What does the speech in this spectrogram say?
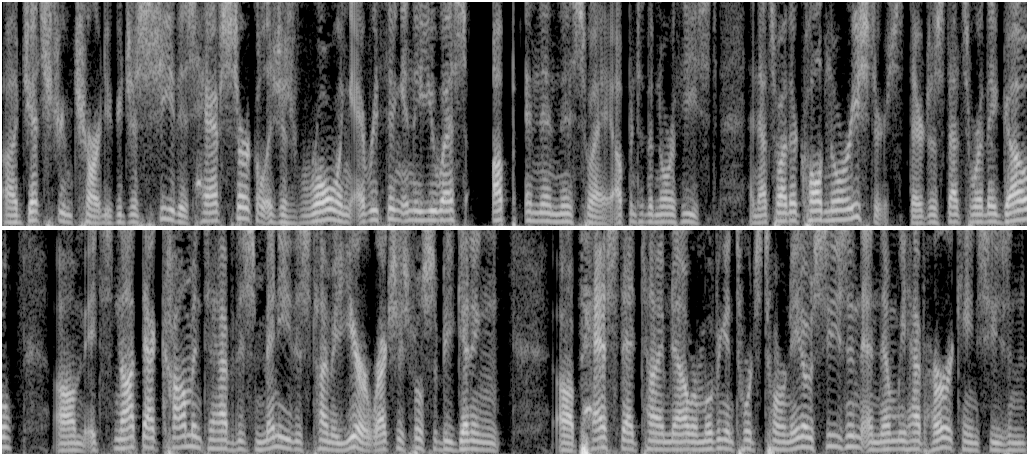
uh, jet stream chart. You could just see this half circle is just rolling everything in the U.S. up and then this way, up into the northeast. And that's why they're called nor'easters. They're just, that's where they go. Um, it's not that common to have this many this time of year. We're actually supposed to be getting uh, past that time now. We're moving in towards tornado season, and then we have hurricane season.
